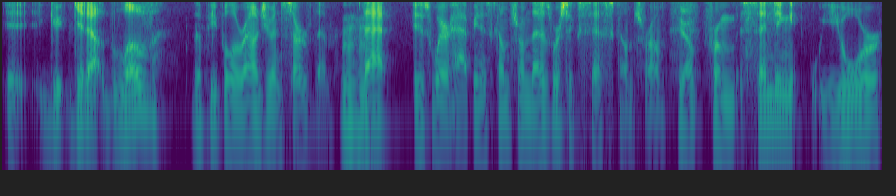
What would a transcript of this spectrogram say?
It, get out love the people around you and serve them. Mm-hmm. that is where happiness comes from. That is where success comes from. Yep. from sending your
